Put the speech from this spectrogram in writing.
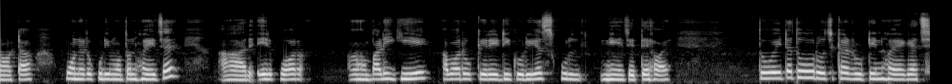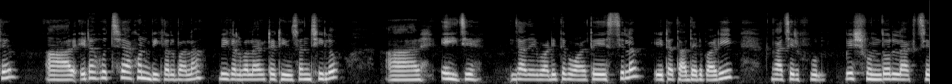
নটা পনেরো কুড়ি মতন হয়ে যায়। আর এরপর বাড়ি গিয়ে আবার ওকে রেডি করিয়ে স্কুল নিয়ে যেতে হয়। তো এটা তো রোজকার রুটিন হয়ে গেছে। আর এটা হচ্ছে এখন বিকালবেলা। বিকালবেলা একটা টিউশন ছিল। আর এই যে যাদের বাড়িতে পড়াতে এসেছিলাম, এটা তাদের বাড়ি। গাছের ফুল, বেশ সুন্দর লাগছে।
